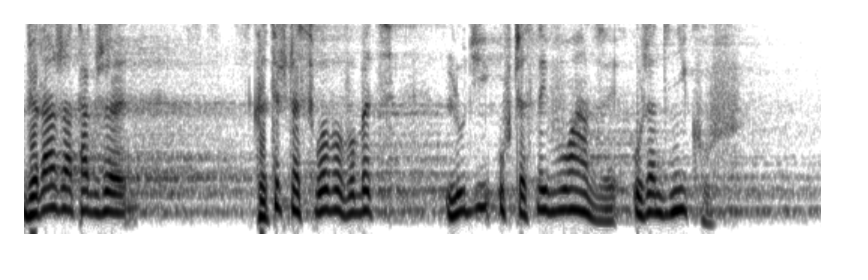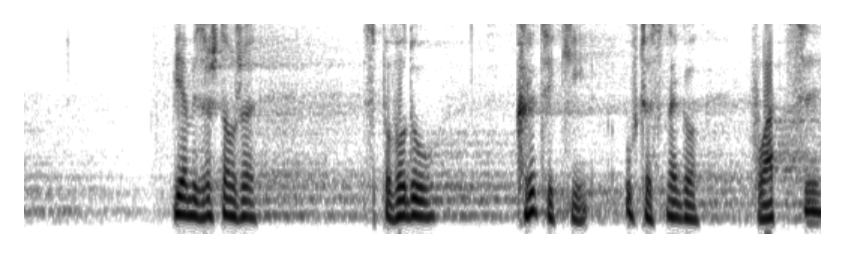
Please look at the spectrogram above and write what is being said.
Wyraża także krytyczne słowo wobec ludzi ówczesnej władzy, urzędników. Wiemy zresztą, że z powodu krytyki ówczesnego władcy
